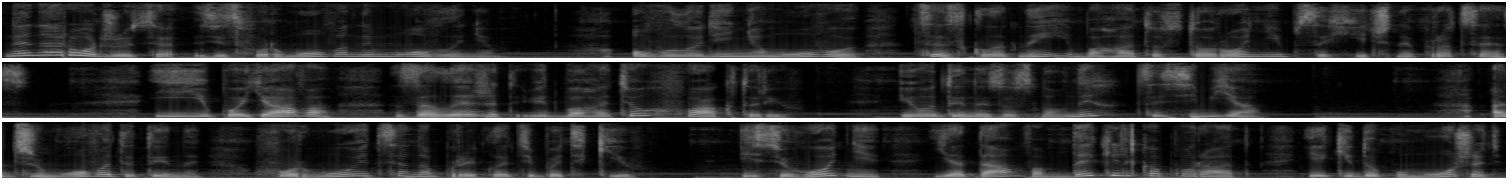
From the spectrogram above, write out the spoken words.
не народжується зі сформованим мовленням. Оволодіння мовою це складний багатосторонній психічний процес. Її поява залежить від багатьох факторів, і один із основних це сім'я. Адже мова дитини формується на прикладі батьків. І сьогодні я дам вам декілька порад, які допоможуть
